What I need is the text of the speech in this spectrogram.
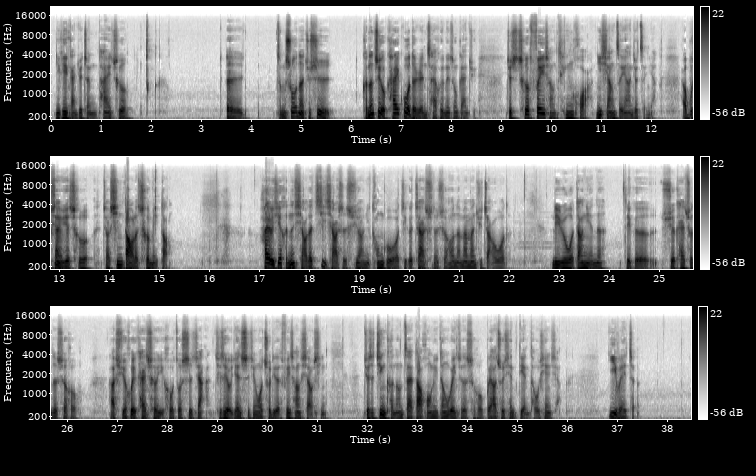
你可以感觉整台车。呃，怎么说呢？就是可能只有开过的人才会有那种感觉，就是车非常听话，你想怎样就怎样，而不像有些车叫心到了车没到。还有一些很小的技巧是需要你通过这个驾驶的时候呢慢慢去掌握的。例如我当年呢，这个学开车的时候啊，学会开车以后做试驾，其实有一件事情我处理的非常小心。就是尽可能在到红绿灯位置的时候不要出现点头现象，意味着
